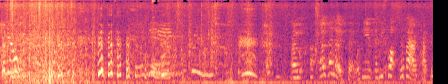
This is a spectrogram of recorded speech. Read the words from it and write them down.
Come here. Oh, hello, Phil. Have you, have you popped your bag, have you?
